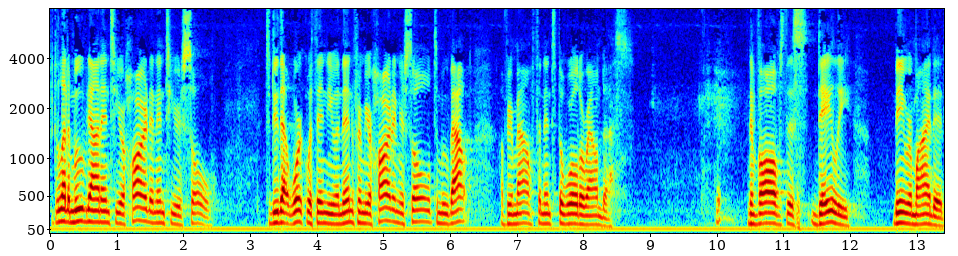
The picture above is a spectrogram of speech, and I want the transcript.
but to let it move down into your heart and into your soul to do that work within you, and then from your heart and your soul to move out of your mouth and into the world around us. It involves this daily being reminded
